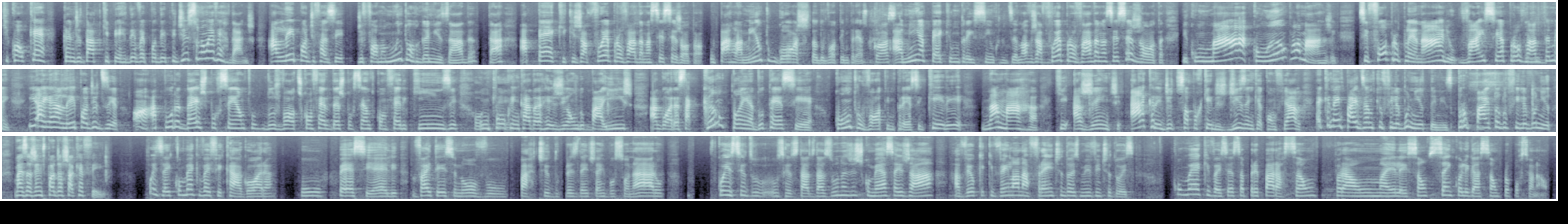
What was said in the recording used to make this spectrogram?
que qualquer candidato que perder vai poder pedir. Isso não é verdade. A lei pode fazer de forma muito organizada, tá? A PEC, que já foi aprovada na CCJ, ó, o parlamento gosta do voto impresso. Gosta. A minha PEC 135 de 19 já foi aprovada na CCJ e com, ma com ampla margem. Se for para o plenário, vai ser aprovado uhum. também. E aí a lei pode dizer, ó, apura 10% dos votos, confere 10%, confere 15%, okay. um pouco em cada região do país. Agora, essa campanha do TSE contra o voto impresso e querer na marra que a gente acredite só porque eles dizem que é confiável, é que nem pai dizendo que o filho é bonito, Denise. Para o pai, todo filho é bonito, mas a gente pode achar que é feio. Pois é, e como é que vai ficar agora o PSL? Vai ter esse novo partido do presidente Jair Bolsonaro? Conhecidos os resultados das urnas, a gente começa aí já a ver o que, que vem lá na frente em 2022. Como é que vai ser essa preparação para uma eleição sem coligação proporcional?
